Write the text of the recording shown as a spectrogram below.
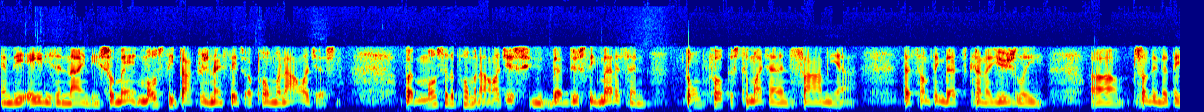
in the 80s and 90s. So may, most sleep doctors in the United States are pulmonologists. But most of the pulmonologists that do sleep medicine don't focus too much on insomnia. That's something that's kind of usually um, something that they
